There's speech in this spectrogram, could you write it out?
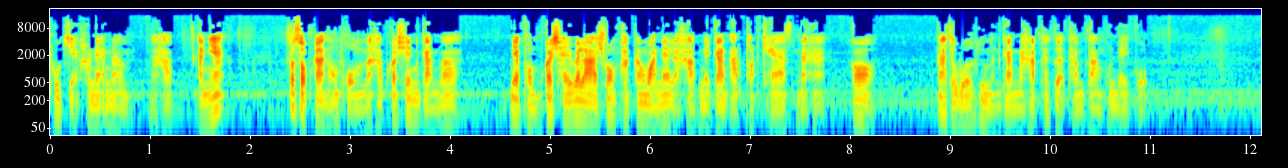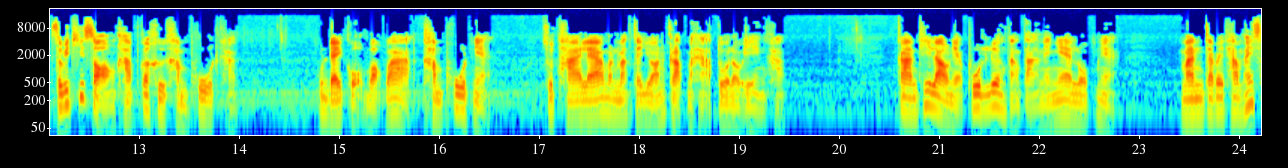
ผู้เขียนเขาแนะนำนะครับ อันเนี้ยประสบการณ์ของผมนะครับ ก็เช่นกันว่าเนี่ยผมก็ใช้เวลาช่วงพักกลางวันนี่แหละครับในการอัดพอดแคสต์นะฮะก็น่าจะ work อยู่เหมือนกันนะครับ ถ้าเกิดทำตามคุณไดโกะสวิตช์ที่2ครับก็คือคำพูดครับ คุณไดโกะบอกว่าคำพูดเนี่ยสุดท้ายแล้วมันมักจะย้อนกลับมาหาตัวเราเองครับ การที่เราเนี่ยพูดเรื่องต่างๆ ในแง่ลบเนี่ยมันจะไปทำให้ส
